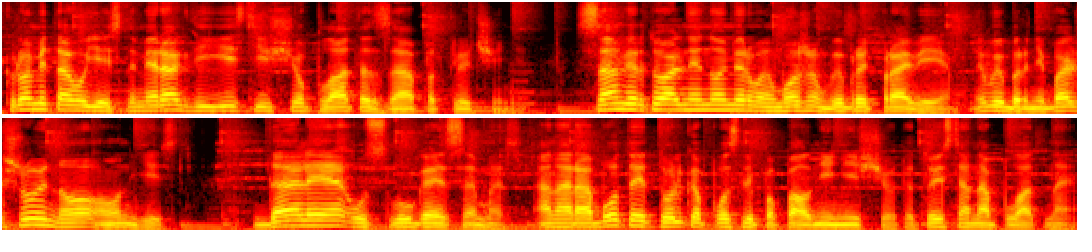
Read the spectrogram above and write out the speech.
Кроме того, есть номера, где есть еще плата за подключение. Сам виртуальный номер мы можем выбрать правее. Выбор небольшой, но он есть. Далее услуга SMS. Она работает только после пополнения счета, то есть она платная.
